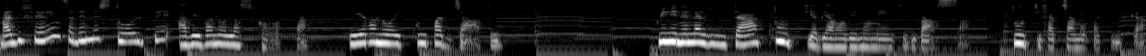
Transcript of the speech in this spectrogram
ma a differenza delle stolte avevano la scorta, erano equipaggiate. Quindi nella vita tutti abbiamo dei momenti di bassa, tutti facciamo fatica,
